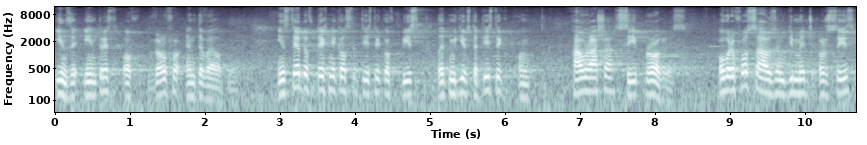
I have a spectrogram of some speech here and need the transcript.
in the interest of welfare and development. Instead of technical statistic of peace, let me give statistic on how Russia see progress. Over 4,000 damaged or station,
